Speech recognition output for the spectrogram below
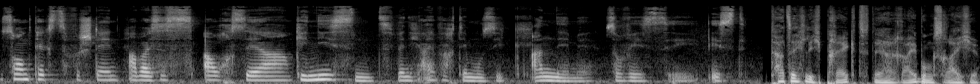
Songtext zu verstehen, aber es ist auch sehr genießend, wenn ich einfach die Musik annehme, so wie sie ist. Tatsächlich prägt der reibungsreiche,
